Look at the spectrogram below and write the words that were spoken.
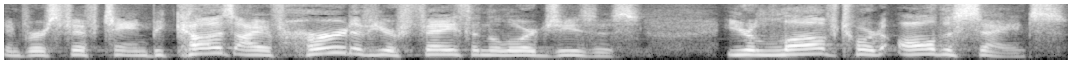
in verse 15, because I have heard of your faith in the Lord Jesus, your love toward all the saints,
